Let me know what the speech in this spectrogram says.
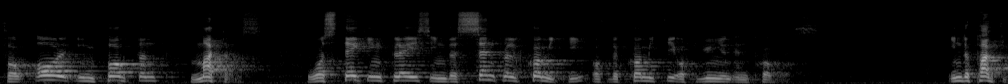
for all important matters was taking place in the Central Committee of the Committee of Union and Progress in the party.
